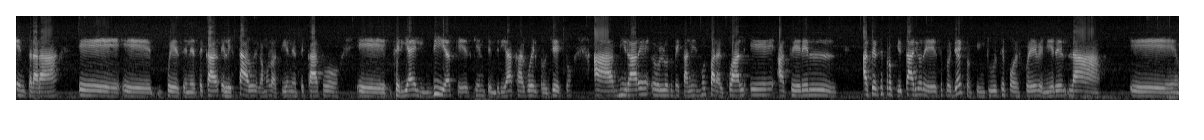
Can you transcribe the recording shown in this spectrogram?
entrará eh, eh, pues en este caso el Estado, digámoslo así, en este caso sería el INDIAS, que es quien tendría a cargo del proyecto, a mirar eh, los mecanismos para el cual eh, hacer el hacerse propietario de ese proyecto, que incluso pues, puede venir la eh,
